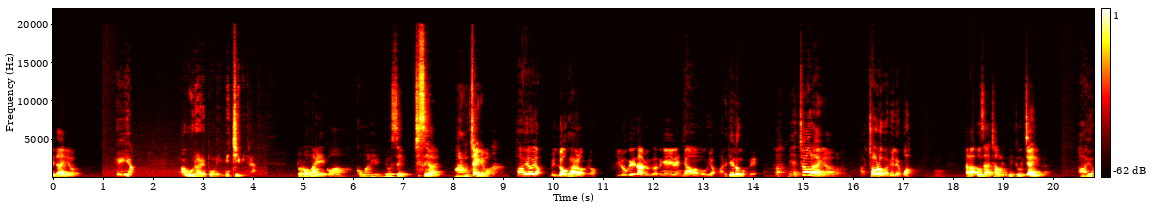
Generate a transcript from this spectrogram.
အေးတိုင်းပြောဟေးရငါဘူးထားတဲ့ပုံလေးမင်းကြည့်ပြီလားတော်တော်မိုက်တယ်ကွာကောင်မလေးရဲ့ညိုစိတ်ချစ်စရာလေငါတော့ကြိုက်တယ်ကွာဟာဟေးဟေးမင်းလောက်ခံရတော့မယ်နော်ဒီလိုကိစ္စမျိုးဆိုတာတကယ်ကြီးလဲညမှာမဟုတ်ဘူးရငါတကယ်လုံးပါမယ်ဟာမင်းကချောက်လိုက်တာကွာဟာ6တော့ဘာဖြစ်လဲကွာအဲ့တော့ဥစ္စာချောင်းနေမင်းသူ့ကိုကြိုက်နေဘူးလားဟာဟေး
